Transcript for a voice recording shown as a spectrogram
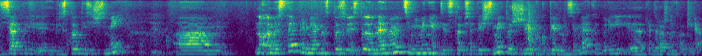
50 или 100 тысяч семей. Ну, МСТ примерно 100, 100, на этот момент, тем не менее, где-то 150 тысяч семей тоже жили в оккупированных землях и при э, придорожных лагерях.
